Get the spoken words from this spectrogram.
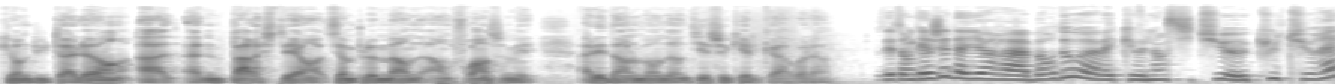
qui ont du talent, à ne pas rester simplement en France, mais aller dans le monde entier, ce qui est le cas. Voilà. Vous êtes engagé d'ailleurs à Bordeaux avec euh, l'Institut euh, culturel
